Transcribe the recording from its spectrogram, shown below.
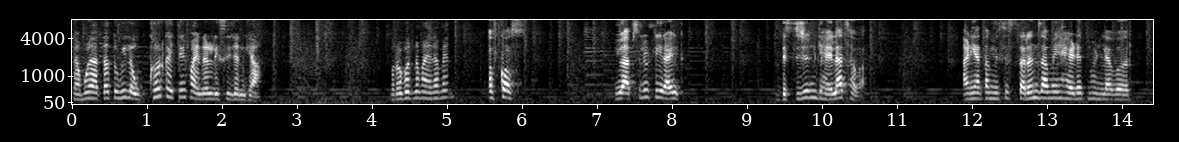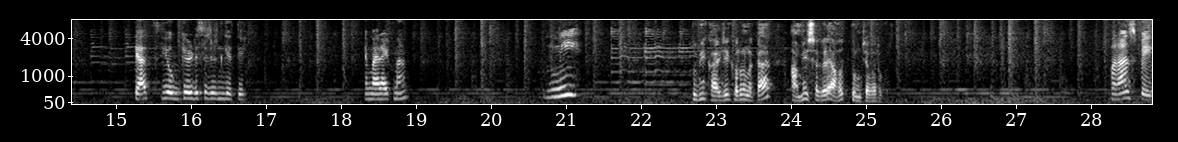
त्यामुळे आता तुम्ही लवकर काहीतरी फायनल डिसिजन घ्या. बरोबर ना Myra man of course you absolutely right decision घ्यायलाच हवा. आणि आता मिसेस सरंजामे हेड आहेत म्हणल्यावर त्याच योग्य डिसिजन घेतील. एम आय राईट मॅम मी? तुम्ही काळजी करू नका. आम्ही सगळे आहोत तुमच्याबरोबर फरांस पे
